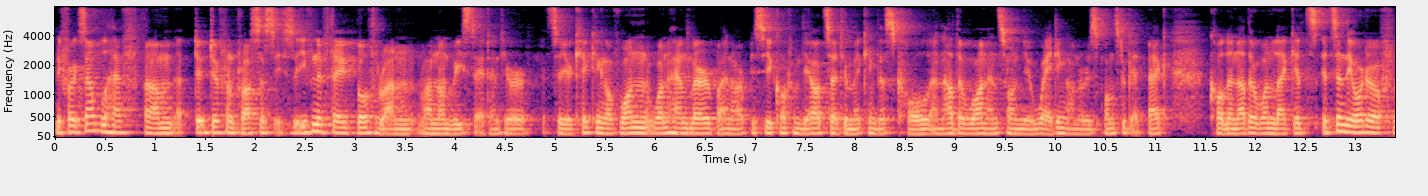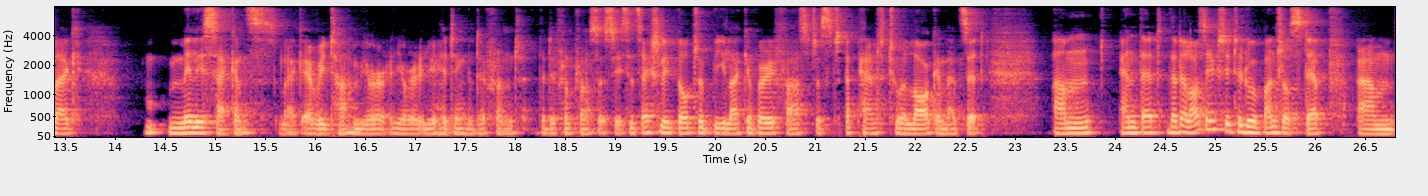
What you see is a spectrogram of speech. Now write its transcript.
you for example, have um, d- different processes, even if they both run run on restate, and you're let's say you're kicking off one one handler by an RPC call from the outside, you're making this call, another one, and so on. You're waiting on a response to get back. Call another one. Like it's it's in the order of like milliseconds like every time you're you're you're hitting the different the different processes it's actually built to be like a very fast just append to a log and that's it um, and that that allows you actually to do a bunch of step um,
